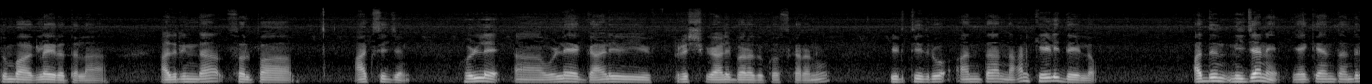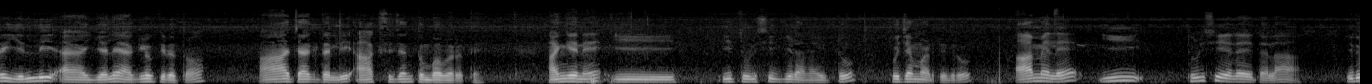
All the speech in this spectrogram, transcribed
ತುಂಬ ಅಗಲ ಇರುತ್ತಲ್ಲ, ಅದರಿಂದ ಸ್ವಲ್ಪ ಆಕ್ಸಿಜನ್, ಒಳ್ಳೆ ಒಳ್ಳೆಯ ಒಳ್ಳೆ ಗಾಳಿ, ಫ್ರೆಶ್ ಗಾಳಿ ಬರೋದಕ್ಕೋಸ್ಕರನೂ ಇಡ್ತಿದ್ರು ಅಂತ ನಾನು ಕೇಳಿದ್ದೆ ಇಲ್ಲೋ. ಅದು ನಿಜನೇ. ಯಾಕೆ ಅಂತಂದರೆ ಎಲ್ಲಿ ಎಲೆ ಅಗ್ಲಕ್ಕಿರುತ್ತೋ ಆ ಜಾಗದಲ್ಲಿ ಆಕ್ಸಿಜನ್ ತುಂಬ ಬರುತ್ತೆ. ಹಾಗೇ ಈ ಈ ತುಳಸಿ ಗಿಡನ ಇಟ್ಟು ಪೂಜೆ ಮಾಡ್ತಿದ್ರು. ಆಮೇಲೆ ಈ ತುಳಸಿ ಎಲೆ ಐತಲ್ಲ, ಇದು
